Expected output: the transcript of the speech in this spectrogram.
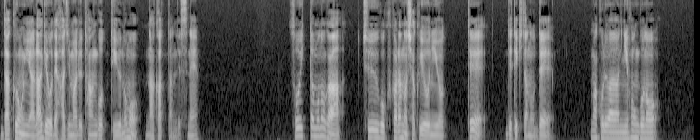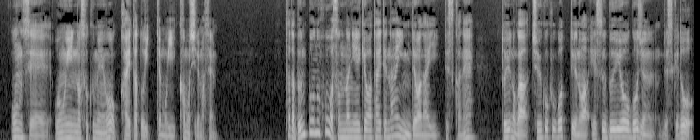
濁音やラ行で始まる単語っていうのもなかったんですね。そういったものが中国からの借用によって出てきたのでまあこれは日本語の音声音韻の側面を変えたと言ってもいいかもしれません。ただ文法の方はそんなに影響を与えてないんではないですかね。というのが中国語っていうのは SVO 語順ですけど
